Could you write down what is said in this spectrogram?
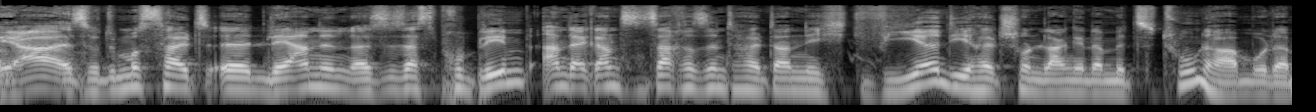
Ja, also du musst halt äh, lernen, also das Problem an der ganzen Sache sind halt dann nicht wir, die halt schon lange damit zu tun haben oder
